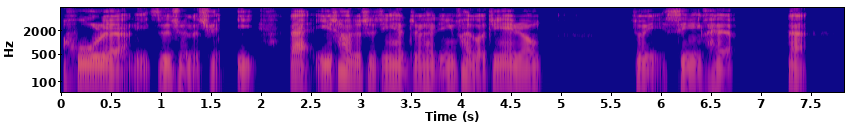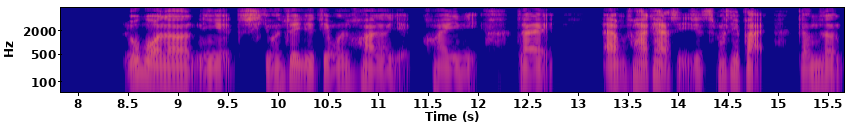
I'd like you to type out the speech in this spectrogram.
忽略你自身的权益。那以上就是今天的《真看经快过经内容，祝你新年快乐。那。如果呢，你也喜欢这一节节目的话呢，也欢迎你在 Apple Podcast 以及 Spotify 等等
